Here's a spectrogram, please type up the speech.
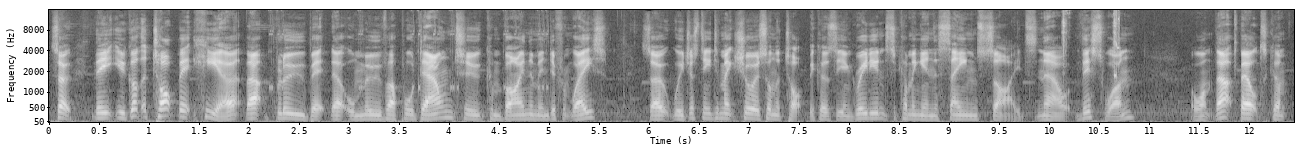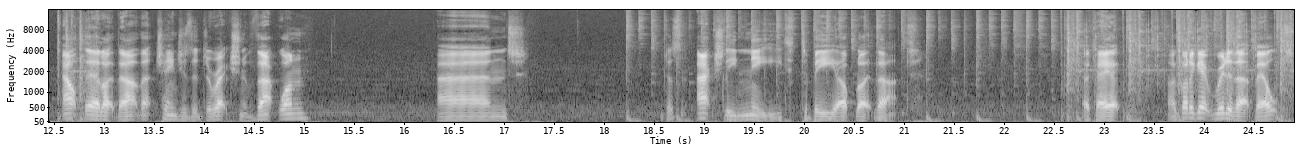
so the you've got the top bit here, that blue bit that will move up or down to combine them in different ways. So we just need to make sure it's on the top because the ingredients are coming in the same sides. Now, this one, I want that belt to come out there like that. That changes the direction of that one. And doesn't actually need to be up like that. Okay, I've got to get rid of that belt.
